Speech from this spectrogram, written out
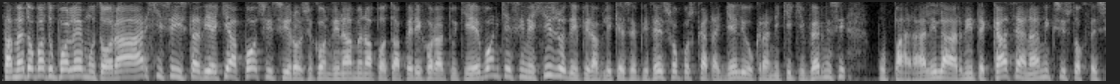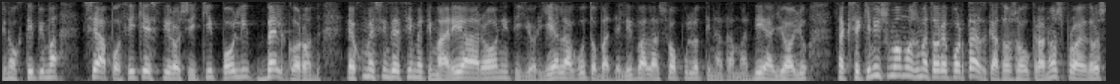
Στα μέτωπα του πολέμου τώρα άρχισε η σταδιακή απόσυση ρωσικών δυνάμεων από τα περίχωρα του Κιέβου, αν και συνεχίζονται οι πυραυλικές επιθέσεις όπως καταγγέλει η Ουκρανική κυβέρνηση, που παράλληλα αρνείται κάθε ανάμειξη στο χθεσινό χτύπημα σε αποθήκες στη ρωσική πόλη Μπέλγκοροντ. Έχουμε συνδεθεί με τη Μαρία Αρώνη, τη Γεωργία Λαγού, τον Παντελή Βαλασόπουλο, την Αδαμαντία Λιόλιου. Θα ξεκινήσουμε όμως με το ρεπορτάζ, καθώς ο Ουκρανός πρόεδρος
